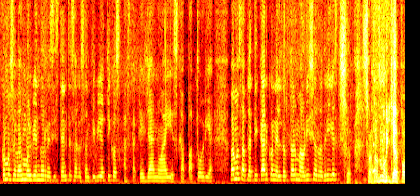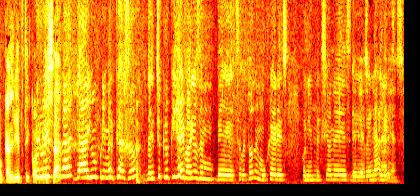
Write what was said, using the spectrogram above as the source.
cómo se van volviendo resistentes a los antibióticos hasta que ya no hay escapatoria. Vamos a platicar con el doctor Mauricio Rodríguez. Son muy apocalípticos, Pero es verdad, ya hay un primer caso. De hecho, creo que ya hay varios, de, sobre todo de mujeres con infecciones eh, renales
